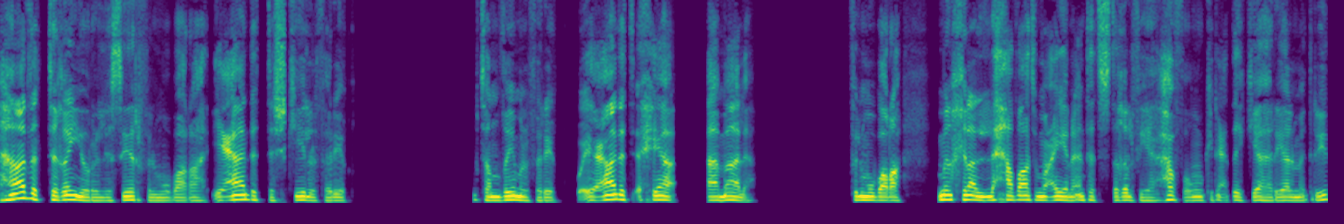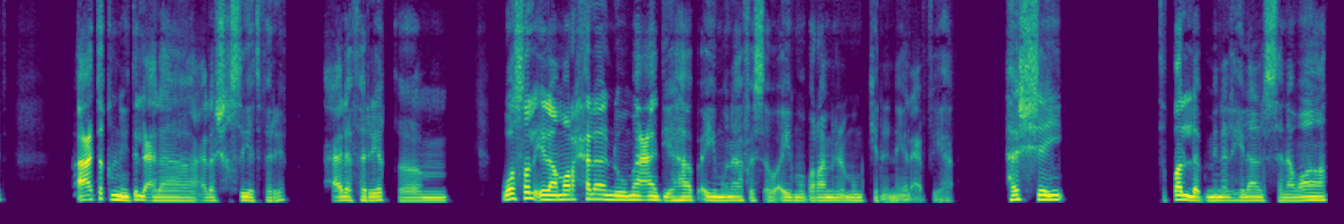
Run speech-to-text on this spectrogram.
هذا التغير اللي يصير في المباراة إعادة تشكيل الفريق وتنظيم الفريق وإعادة إحياء آمالة في المباراة. من خلال لحظات معينة أنت تستغل فيها هفوة ممكن يعطيك إياها ريال مدريد. أعتقد إنه يدل على على شخصية فريق على فريق وصل إلى مرحلة إنه ما عاد يهاب أي منافس أو أي مباراة من الممكن إنه يلعب فيها. هالشيء تطلب من الهلال سنوات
